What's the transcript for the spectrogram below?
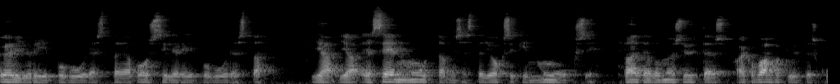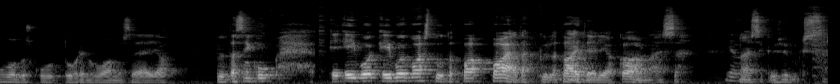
öljyriippuvuudesta ja fossiiliriippuvuudesta ja, ja, ja sen muuttamisesta joksikin muuksi. Taiteella on myös yhteys, aika vahva yhteys kulutuskulttuurin luomiseen ja kyllä tässä niin kuin, ei, voi, ei voi vastuuta pa- paeta kyllä taiteilijakaan näissä Joo. näissä kysymyksissä.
